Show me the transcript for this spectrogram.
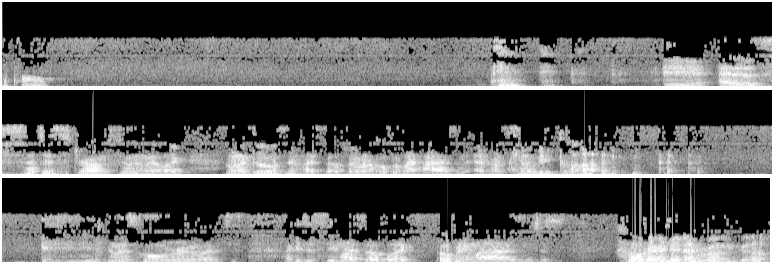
That's all. I have such a strong feeling that like I want to go within myself. I want to open my eyes and everyone's gonna be gone. In this whole room, I just I could just see myself like opening my eyes and just where did everyone go?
